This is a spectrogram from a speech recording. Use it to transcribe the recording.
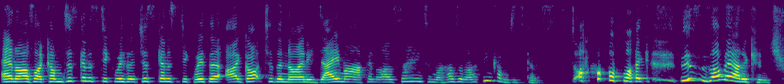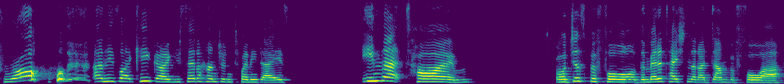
And I was like, I'm just going to stick with it, just going to stick with it. I got to the 90 day mark and I was saying to my husband, I think I'm just going to stop. like, this is, I'm out of control. and he's like, keep going. You said 120 days. In that time, or just before the meditation that I'd done before,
